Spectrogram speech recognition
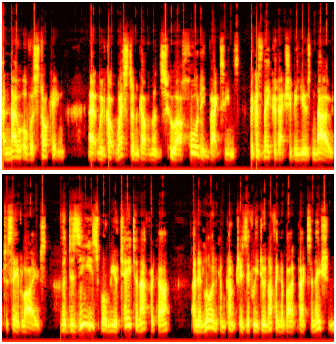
and now overstocking, uh, we've got Western governments who are hoarding vaccines because they could actually be used now to save lives. The disease will mutate in Africa and in low income countries if we do nothing about vaccination,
